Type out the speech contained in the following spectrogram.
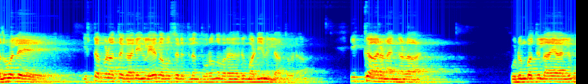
അതുപോലെ ഇഷ്ടപ്പെടാത്ത കാര്യങ്ങൾ ഏത് അവസരത്തിലും തുറന്നു പറയാൻ ഒരു മടിയുമില്ലാത്തവരാണ്. ഇക്കാരണങ്ങളാൽ കുടുംബത്തിലായാലും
